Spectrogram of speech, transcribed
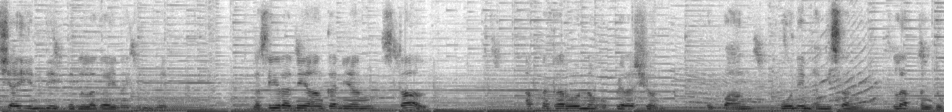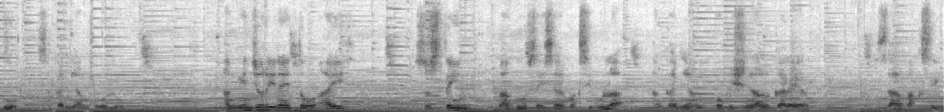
siya ay hindi naglalagay ng helmet. Nasira niya ang kaniyang skull at nagkaroon ng operasyon upang kunin ang isang klat ng dugo sa kanyang ulo. Ang injury na ito ay sustained bago sa isa magsimula ang kanyang professional career sa boxing.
